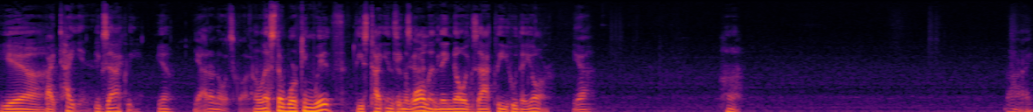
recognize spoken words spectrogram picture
Yeah. by Titan. exactly. Yeah, I don't know what's going on. Unless they're working with these titans exactly. in the wall and they know exactly who they are. Yeah. Huh. All right.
